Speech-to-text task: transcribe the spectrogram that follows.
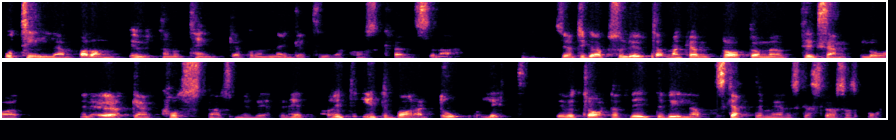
och tillämpar dem utan att tänka på de negativa konsekvenserna. Så jag tycker absolut att man kan prata om till exempel då att en ökad kostnadsmedvetenhet är inte, inte bara dåligt. Det är väl klart att vi inte vill att skattemedel ska slösas bort.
